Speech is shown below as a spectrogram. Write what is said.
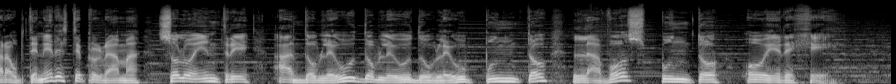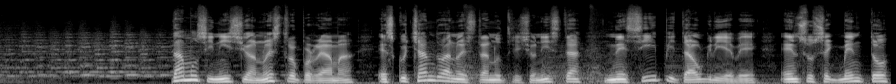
Para obtener este programa, solo entre a www.lavoz.org. Damos inicio a nuestro programa escuchando a nuestra nutricionista Nessie Pitao Grieve en su segmento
